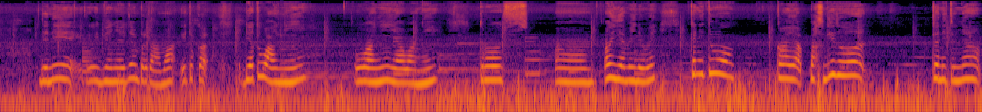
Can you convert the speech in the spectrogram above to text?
Jadi kelebihannya itu yang pertama itu kak dia tuh wangi wangi ya wangi. Terus um, oh iya by the way kan itu kayak pas gitu kan itunya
